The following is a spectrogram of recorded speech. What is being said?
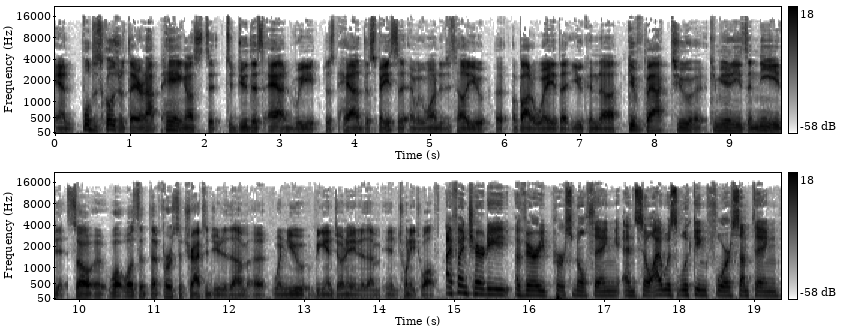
and full disclosure, they are not paying us to, to do this ad we just had the space and we wanted to tell you uh, about a way that you can uh, give back to uh, communities in need. So, uh, what was it that first attracted you to them uh, when you began donating to them in 2012? I find charity a very personal thing, and so I was looking for something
